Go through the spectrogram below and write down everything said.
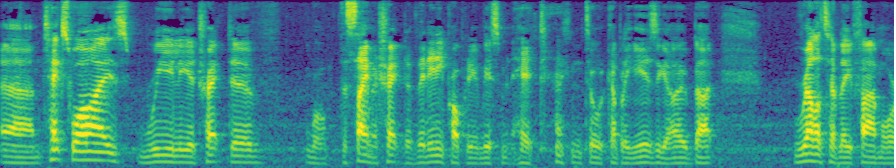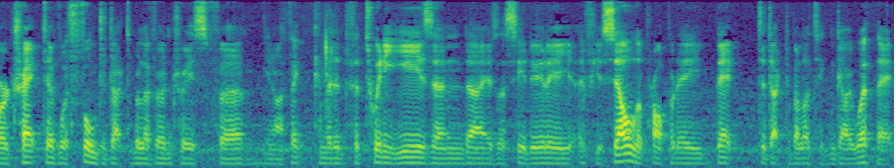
um, tax wise, really attractive. Well, the same attractive that any property investment had until a couple of years ago, but relatively far more attractive with full deductible of interest for, you know, I think committed for 20 years. And uh, as I said earlier, if you sell the property, that deductibility can go with that.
